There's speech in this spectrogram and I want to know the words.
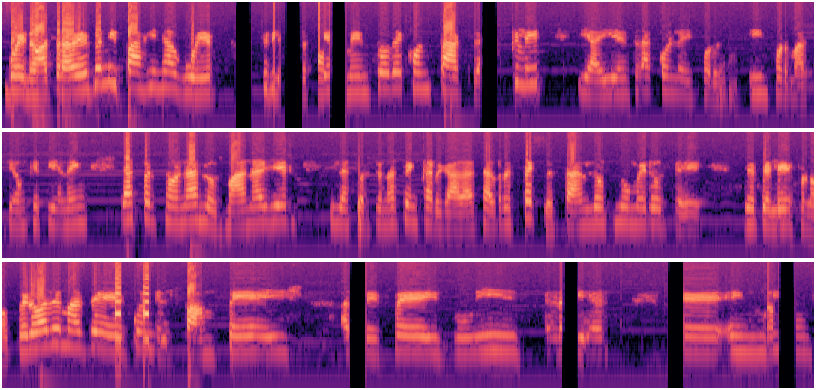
Bueno, a través de mi página web, departamento de contacto, clip, y ahí entra con la infor- información que tienen las personas, los managers y las personas encargadas al respecto. Están los números de, de teléfono. Pero además de eso, en el fanpage, de Facebook, Instagram, eh, en, en-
